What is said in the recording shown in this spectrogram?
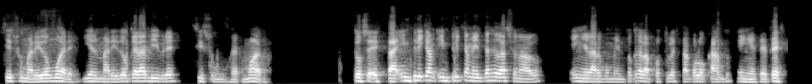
si su marido muere y el marido queda libre si su mujer muere. Entonces, está implica, implícitamente relacionado en el argumento que el apóstol está colocando en este texto.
